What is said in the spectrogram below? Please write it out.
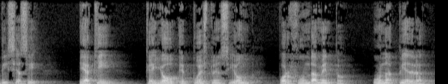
dice así, He aquí que yo he puesto en Sión por fundamento una piedra,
